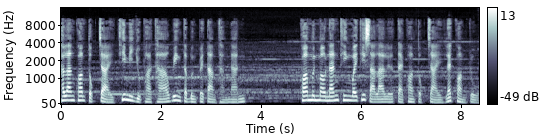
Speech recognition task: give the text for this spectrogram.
พลังความตกใจที่มีอยู่พาเท้าวิ่งตะบึงไปตามทางนั้น ความมึนเมานั้นทิ้งไว้ที่ศาลาเหลือแต่ความตกใจและความกลัว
